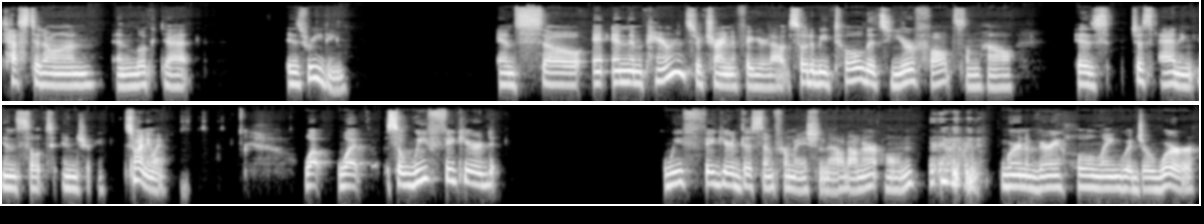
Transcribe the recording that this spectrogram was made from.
tested on and looked at is reading. And so, and, and then parents are trying to figure it out. So to be told it's your fault somehow is just adding insult to injury. So anyway, what what so we figured we figured this information out on our own. we're in a very whole language or were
